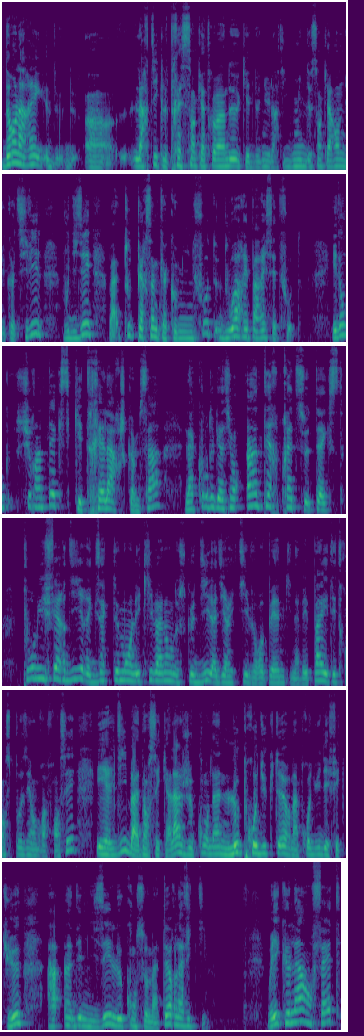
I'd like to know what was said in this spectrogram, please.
Dans l'article 1382, qui est devenu l'article 1240 du Code civil, vous disiez, bah, toute personne qui a commis une faute doit réparer cette faute. Et donc, sur un texte qui est très large comme ça, la Cour de cassation interprète ce texte pour lui faire dire exactement l'équivalent de ce que dit la directive européenne qui n'avait pas été transposée en droit français, et elle dit, bah, dans ces cas-là, je condamne le producteur d'un produit défectueux à indemniser le consommateur, la victime. Voyez que là, en fait,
